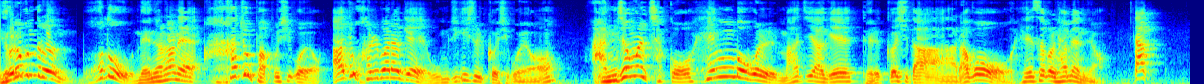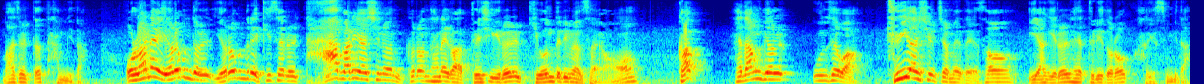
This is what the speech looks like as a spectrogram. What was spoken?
여러분들은 모두 내년 한 해 아주 바쁘시고요. 아주 활발하게 움직이실 것이고요. 안정을 찾고 행복을 맞이하게 될 것이다. 라고 해석을 하면요. 딱 맞을 듯 합니다. 올 한 해 여러분들, 여러분들의 기세를 다 발휘하시는 그런 한 해가 되시기를 기원 드리면서요. 각 해당별 운세와 주의하실 점에 대해서 이야기를 해 드리도록 하겠습니다.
